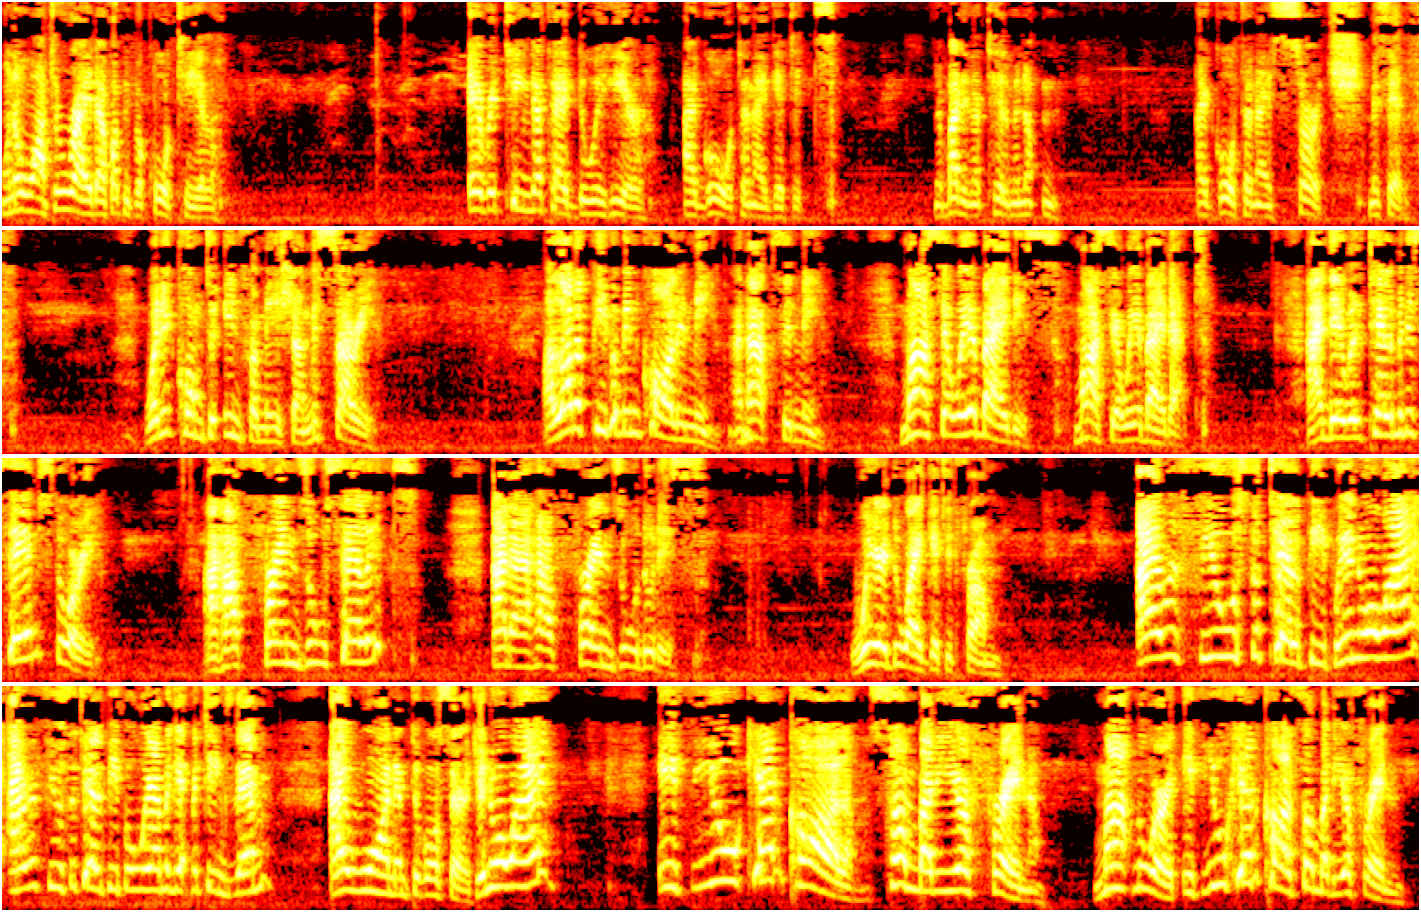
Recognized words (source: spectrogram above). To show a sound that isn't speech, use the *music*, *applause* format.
When I want to ride off of people coattail. Everything that I do here, I go out and I get it. Nobody not tell me nothing. I go out and I search myself. When it come to information, me sorry. A lot of people been calling me and asking me, Marcia, where you buy this? Marcia, where you buy that? And they will tell me the same story. I have friends who sell it. And I have friends who do this. Where do I get it from? I refuse to tell people. You know why? I refuse to tell people where I'm going to get my things them. I want them to go search. You know why? If you can call somebody your friend, mark the word, if you can call somebody your friend,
